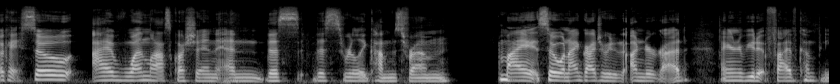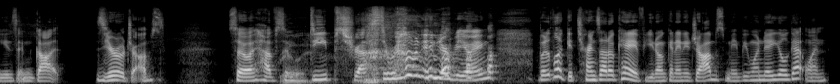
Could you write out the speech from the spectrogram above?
Okay, so I have one last question, and this this really comes from my so when I graduated undergrad, I interviewed at five companies and got zero jobs. So I have some Really? deep stress around interviewing. But look, it turns out okay. If you don't get any jobs, maybe one day you'll get one.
